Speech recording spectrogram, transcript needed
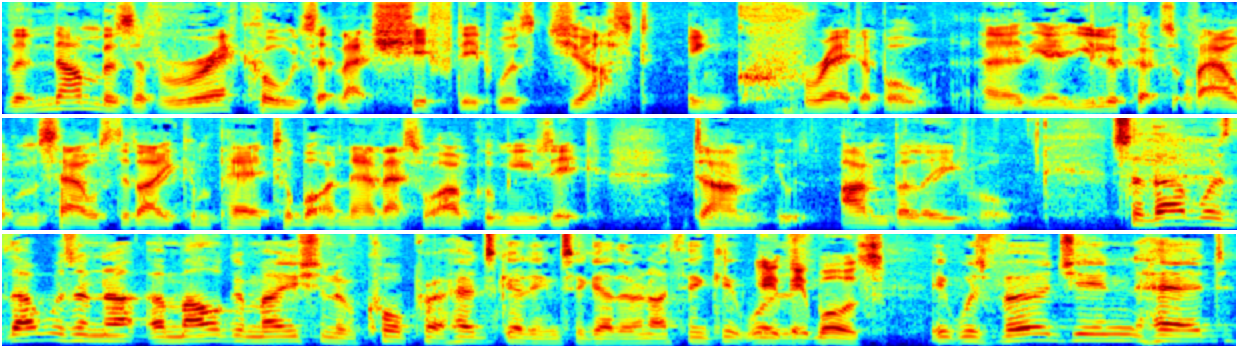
the numbers of records that that shifted was just incredible. Uh, you, know, you look at sort of album sales today compared to what now that's what I call music done. It was unbelievable. So that was that was an uh, amalgamation of corporate heads getting together, and I think it was It, it was. It was Virgin head,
